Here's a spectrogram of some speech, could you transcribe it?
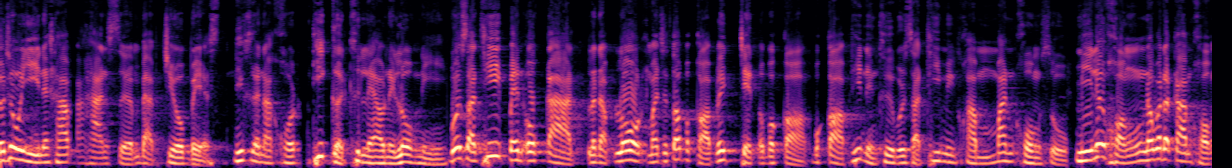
ลเทคโนโลยีนะครับ อาหารเสริมแบบ Gel Base นี่คืออนาคตที่เกิดขึ้นแล้วในโลกนี้ บริษัทที่เป็นโอกาสระดับโลก มันจะต้องประกอบด้วย 7 องค์ประกอบ ประกอบทีหนึ่1 คือบริษัทที่มีความมั่นคงสูง มีเรื่องของนวัตกรรมของ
